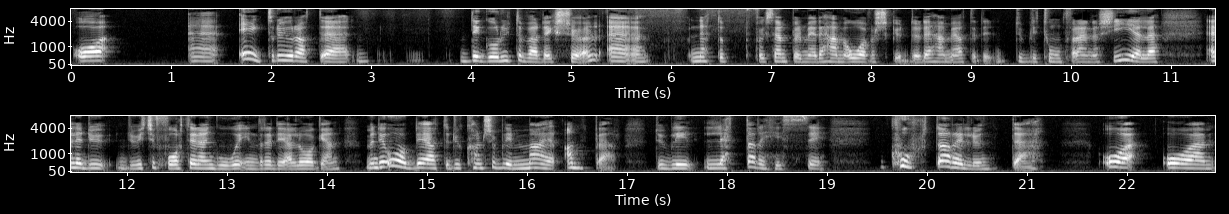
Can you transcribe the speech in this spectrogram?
Og eh, jeg tror at eh, det går utover deg sjøl. Nettopp f.eks. med det her med overskuddet, det her med at du blir tom for energi, eller, eller du, du, ikke får til den gode indre dialogen. Men det er òg det at du kanskje blir mer amper. Du blir lettere hissig. Kortere lunte. Og, og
